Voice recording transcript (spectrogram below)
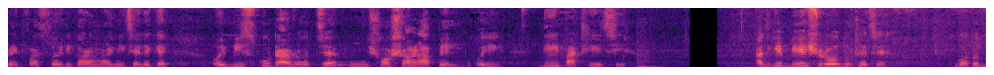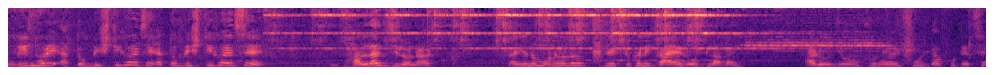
ব্রেকফাস্ট তৈরি করা হয়নি। ছেলেকে ওই বিস্কুট আর হচ্ছে শসা আর আপেল ওই দিয়েই পাঠিয়েছি। আজকে বেশ রোদ উঠেছে। গত দুদিন ধরে এত বৃষ্টি হয়েছে, এত বৃষ্টি হয়েছে। ভালো লাগছিল না আর। তাই জন্য মনে হলো যে একটুখানি গায়ে রোদ লাগাই। আর ওই যে উঠোনে ওই ফুলটা ফুটেছে,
